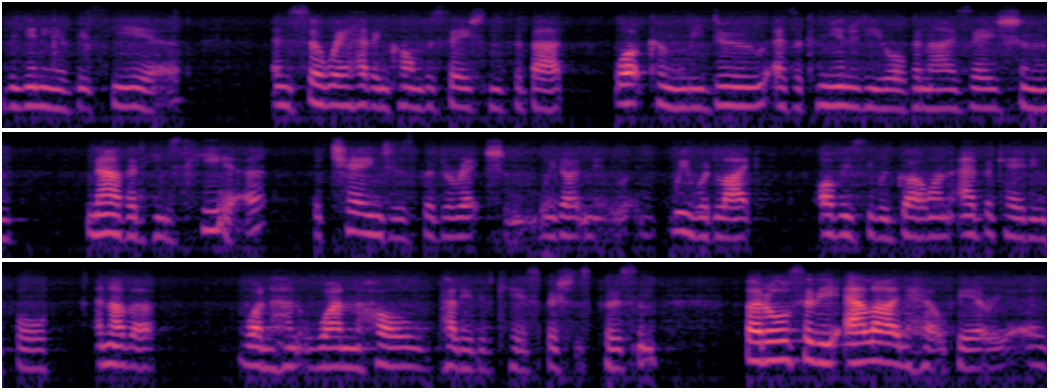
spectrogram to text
the beginning of this year. And so we're having conversations about what can we do as a community organisation now that he's here? It changes the direction. We don't. We would like, obviously, we'd go on advocating for another one, one whole palliative care specialist person, but also the allied health area, as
